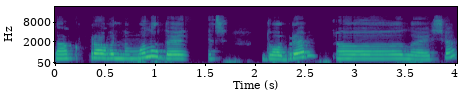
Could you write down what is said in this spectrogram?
Так, правильно, молодець. Добре. Е, Леся.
